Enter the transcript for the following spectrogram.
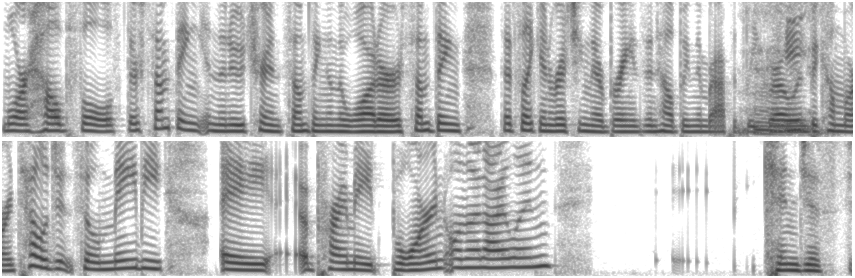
more helpful, there's something in the nutrients, something in the water, something that's like enriching their brains and helping them rapidly mm-hmm. grow and become more intelligent. So maybe a a primate born on that island can just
